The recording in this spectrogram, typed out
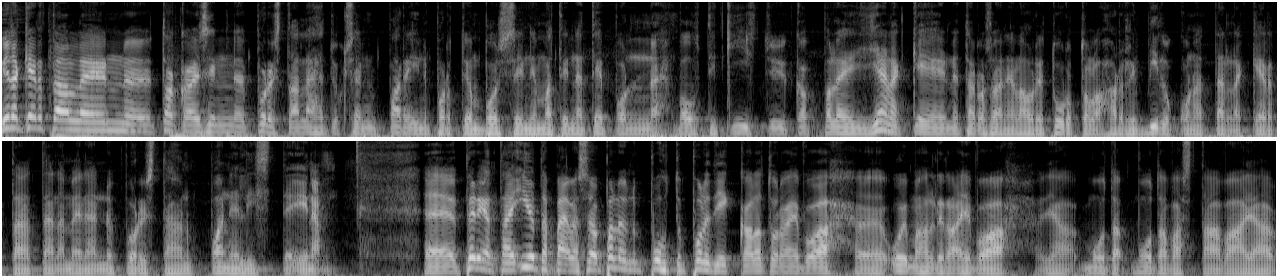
Vielä kertaalleen takaisin Poristaan lähetyksen pariin Portion Bossin ja Matina Tepon vauhti kiihtyy kappaleen jälkeen. Ja Lauri Turtola, Harri Vilkuna tällä kertaa täällä meidän Poristaan panelisteina. Ö, Perjantai-iltapäivässä on paljon puhuttu politiikkaa, laturaivoa, ö, uimahalliraivoa ja muuta, muuta vastaavaa. Ja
